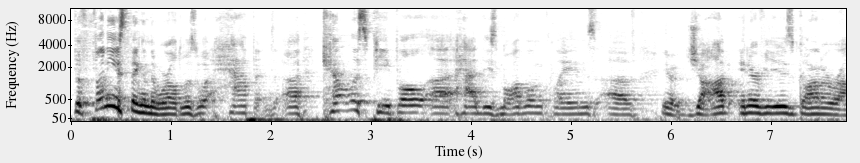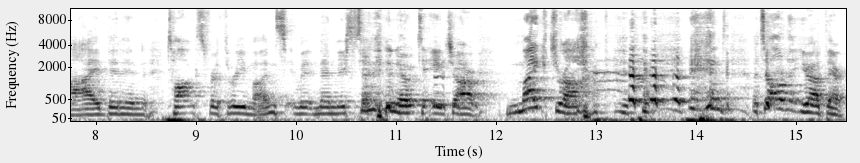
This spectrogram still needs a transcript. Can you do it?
The funniest thing in the world was what happened. Uh, countless people uh, had these maudlin claims of you know job interviews gone awry, been in talks for three months, and then they sent a note to HR, mic drop. and to all that you out there,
